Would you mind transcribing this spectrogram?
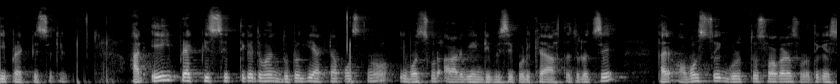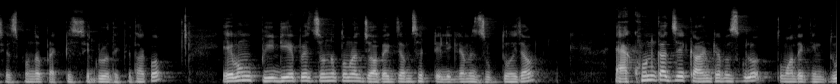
এই প্র্যাকটিস সেটে আর এই প্র্যাকটিস সেট থেকে তোমার দুটো কি একটা প্রশ্ন এবছর আর আরবি এনটিপিসি পরীক্ষায় আসতে চলেছে, তাই অবশ্যই গুরুত্ব সহকারে শুরু থেকে শেষ পর্যন্ত প্র্যাকটিস সেটগুলো দেখতে থাকো। এবং পিডিএফের জন্য তোমরা জব এক্সামসের টেলিগ্রামে যুক্ত হয়ে যাও। এখনকার যে কারেন্ট অ্যাফেয়ার্সগুলো তোমাদের কিন্তু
